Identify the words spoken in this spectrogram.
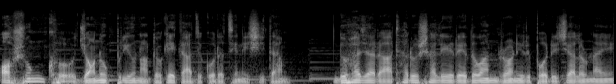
অসংখ্য জনপ্রিয় নাটকে কাজ করেছেন ঈশিতা। দু হাজার সালে রেদওয়ান রনির পরিচালনায়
